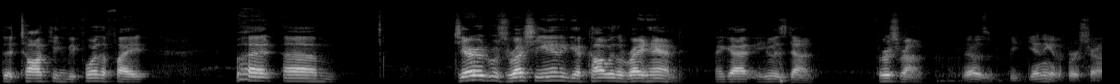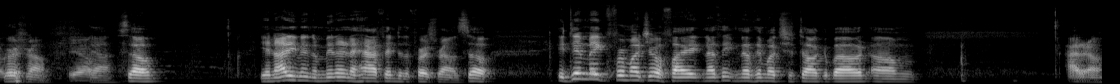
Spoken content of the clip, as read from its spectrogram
the talking before the fight, but um, Jared was rushing in and got caught with a right hand and got he was done, first round. That was the beginning of the first round. First round. Yeah. Yeah. So, yeah, not even a minute and a half into the first round. So, it didn't make for much of a fight. Nothing, nothing much to talk about. Um, I don't know.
